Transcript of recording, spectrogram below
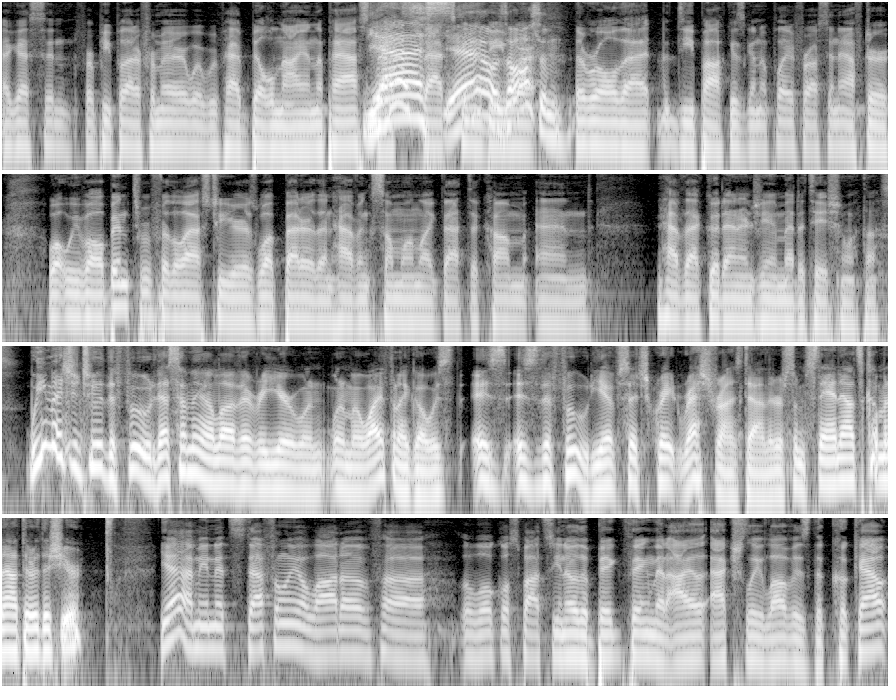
I guess, in, for people that are familiar, where we've had Bill Nye in the past. Yes. That's Yeah, gonna it was awesome. The role that Deepak is going to play for us. And after what we've all been through for the last two years, what better than having someone like that to come and have that good energy and meditation with us? We mentioned too the food. That's something I love every year when, when my wife and I go. Is is is the food? You have such great restaurants down there. Are some standouts coming out there this year? Yeah, I mean it's definitely a lot of uh, the local spots. You know, the big thing that I actually love is the cookout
